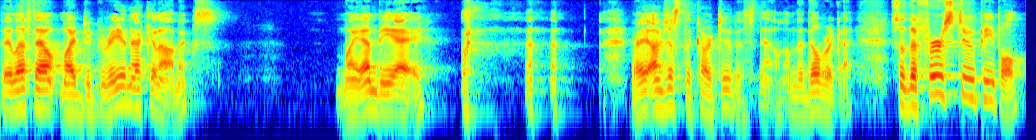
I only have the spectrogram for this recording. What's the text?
they left out my degree in economics, my MBA, right? I'm just the cartoonist now. I'm the Dilbert guy. So the first two people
